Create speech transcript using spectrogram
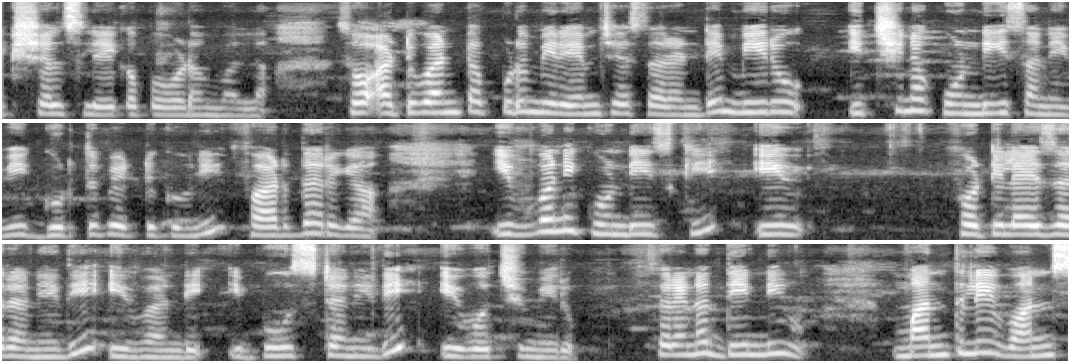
ఎక్షల్స్ లేకపోవడం వల్ల. సో అటువంటప్పుడు మీరు ఏం చేస్తారంటే మీరు ఇచ్చిన కుండీస్ అనేవి గుర్తుపెట్టుకొని ఫర్దర్గా ఇవ్వని కుండీస్కి ఈ ఫర్టిలైజర్ అనేది ఇవ్వండి. ఈ బూస్ట్ అనేది ఇవ్వచ్చు మీరు. సరేనా? దీన్ని మంత్లీ వన్స్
